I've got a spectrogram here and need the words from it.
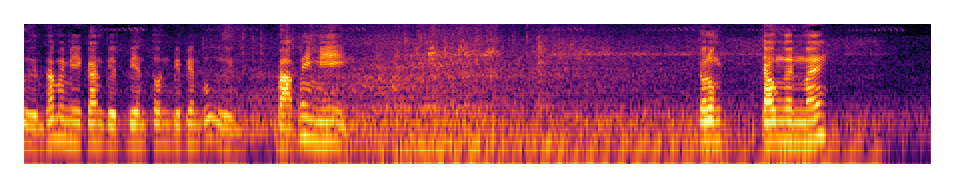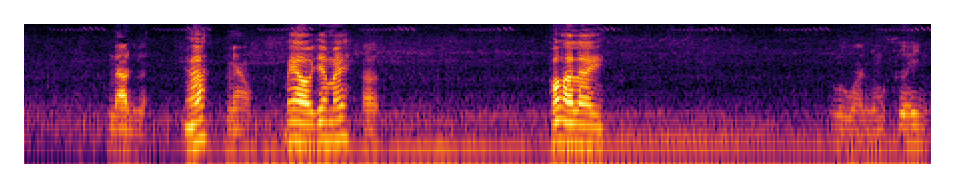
อื่น ถ้าไม่มีการเบียดเบียนตนเบียดเบียนผู้อื่น บาปไม่มีจะลงจะเอาเงินไหมแมวดีกว่าฮะแมวไม่เอาใช่ไหมครับเพราะอะไรไม่ว่ายังไม่เคยนี่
